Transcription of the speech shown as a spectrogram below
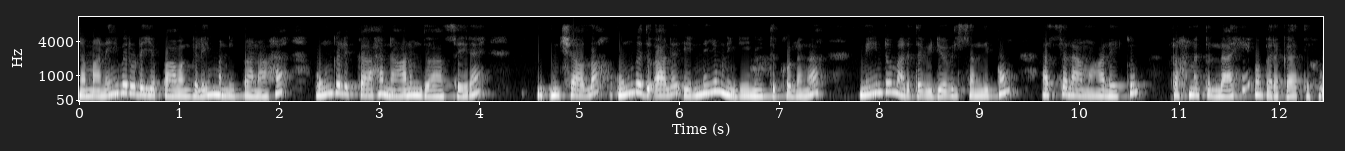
நம் அனைவருடைய பாவங்களையும் மன்னிப்பானாக. உங்களுக்காக நானும் துவா செய்கிறேன் இன்ஷால்லா உங்கள் துவால என்னையும் நீங்கள் இணைத்துக் கொள்ளுங்க. மீண்டும் அடுத்த வீடியோவில் சந்திப்போம். அஸ்லாம் வலைக்கும் ரஹமத்துல்லாஹி வபரகாத்துஹூ.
